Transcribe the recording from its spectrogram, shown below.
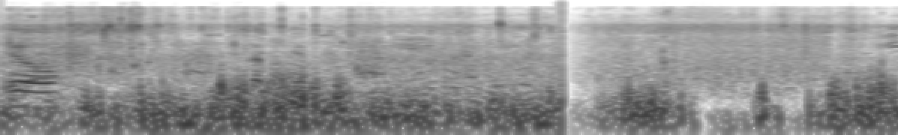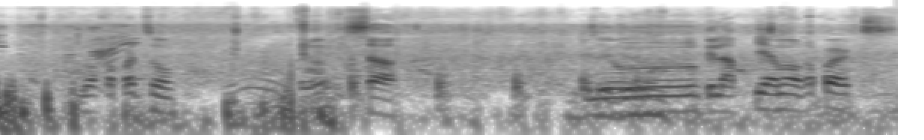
Yun oh. Tilapia. Mga kaparts oh. Yun oh, isa. Yun yung tilapia mga ko?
